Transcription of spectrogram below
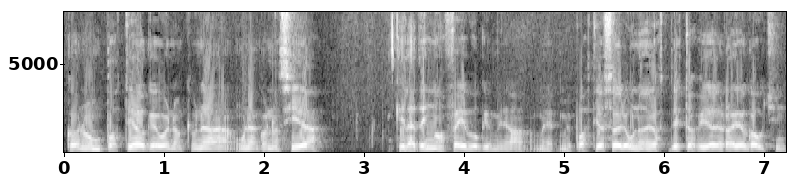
con un posteo que, bueno, que una, conocida que la tengo en Facebook y me, me, posteó sobre uno de, estos videos de radio coaching,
